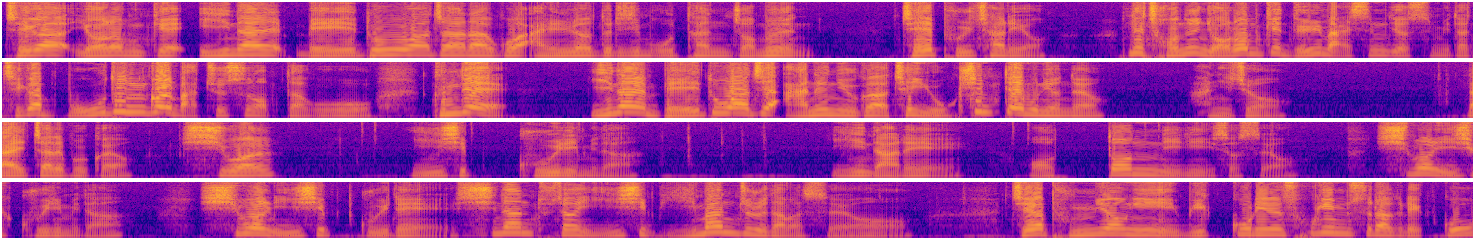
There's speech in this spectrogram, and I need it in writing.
제가 여러분께 이날 매도하자라고 알려드리지 못한 점은 제 불찰이요. 근데 저는 여러분께 늘 말씀드렸습니다. 제가 모든 걸 맞출 수는 없다고. 근데 이날 매도하지 않은 이유가 제 욕심 때문이었나요? 아니죠. 날짜를 볼까요? 10월 29일입니다. 이 날에 어떤 일이 있었어요? 10월 29일입니다. 10월 29일에 신한 투자가 22만 주를 담았어요. 제가 분명히 윗꼬리는 속임수라 그랬고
